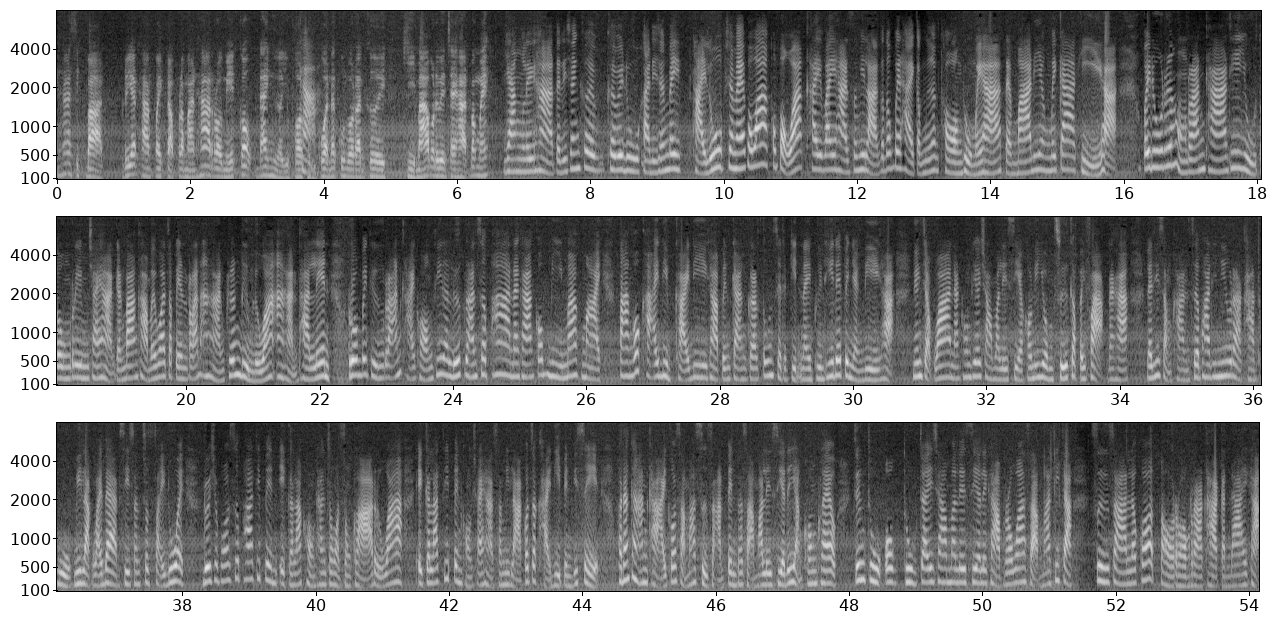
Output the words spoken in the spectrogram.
150 บาท ระยะทางไปกลับประมาณ 500 เมตร ก็ได้เหงื่ออยู่พอค่ะสมควรนะคุณโบรันเคยขี่ม้าบริเวณชายหาดบ้างไหม ยังเลยค่ะ แต่ดิฉันเคยเคยไปดูค่ะ ดิฉันไปถ่ายรูปใช่ไหม เพราะว่าเขาบอกว่าใครไปหาดสมิลาก็ต้องไปถ่ายกับเงือกทองถูกไหมคะ แต่ม้านี่ยังไม่กล้าขี่ค่ะ ไปดูเรื่องของร้านค้าที่อยู่ตรงริมชายหาดกันบ้างค่ะ ไม่ว่าจะเป็นร้านอาหารเครื่องดื่มหรือว่าอาหารทานเล่น รวมไปถึงร้านขายของที่ระลึกร้านเสื้อผ้านะคะ ก็มีมากมาย ต่างก็ขายดิบขายดีค่ะ เป็นการกระตุ้นเศรษฐกิจในพื้นที่ได้เป็นอย่างดีค่ะ เนื่องจากว่านักท่องเที่ยวชาวมาเลเซียเขานิยมซื้อกลับไปฝากนะคะ และที่สำคัญเสื้อผ้าที่นี่ราคาถูกมีหลากหลายแบบสีสันสดใสด้วย โดยเฉพาะเสื้อผ้าที่เป็นเอกลักษณ์ของทางจังหวัดสงขลาหรือว่าเอกลักษณ์ที่เป็นของชายหาดสมิลาก็จะขายดีเป็นพิเศษพนักงานขายก็สามารถสื่อสารเป็นภาษามาเลเซียได้อย่างคล่องแคล่ว จึงถูกอกถูกใจชาวมาเลเซียเลยค่ะ เพราะว่าสามารถที่จะสื่อสารแล้วก็ต่อรองราคากันได้ค่ะ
